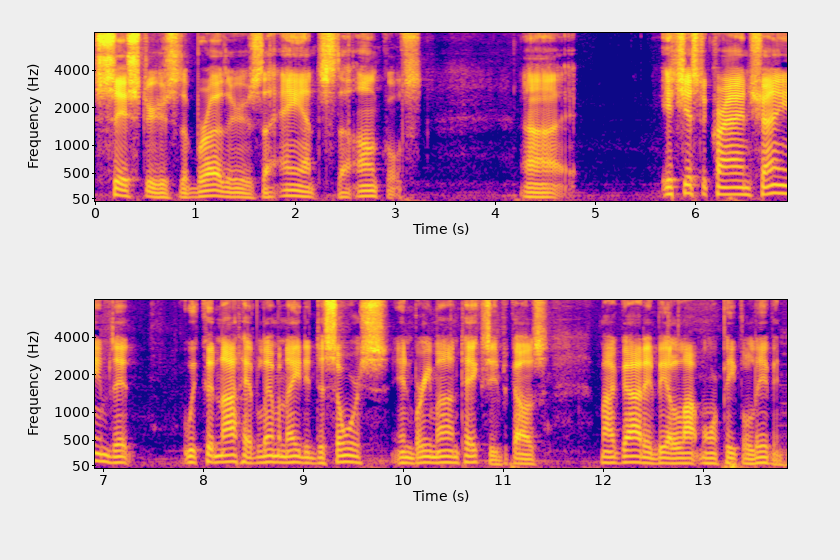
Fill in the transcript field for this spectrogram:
sisters, the brothers, the aunts, the uncles. Uh, it's just a crying shame that we could not have eliminated the source in Bremond, Texas, because my God, it'd be a lot more people living.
